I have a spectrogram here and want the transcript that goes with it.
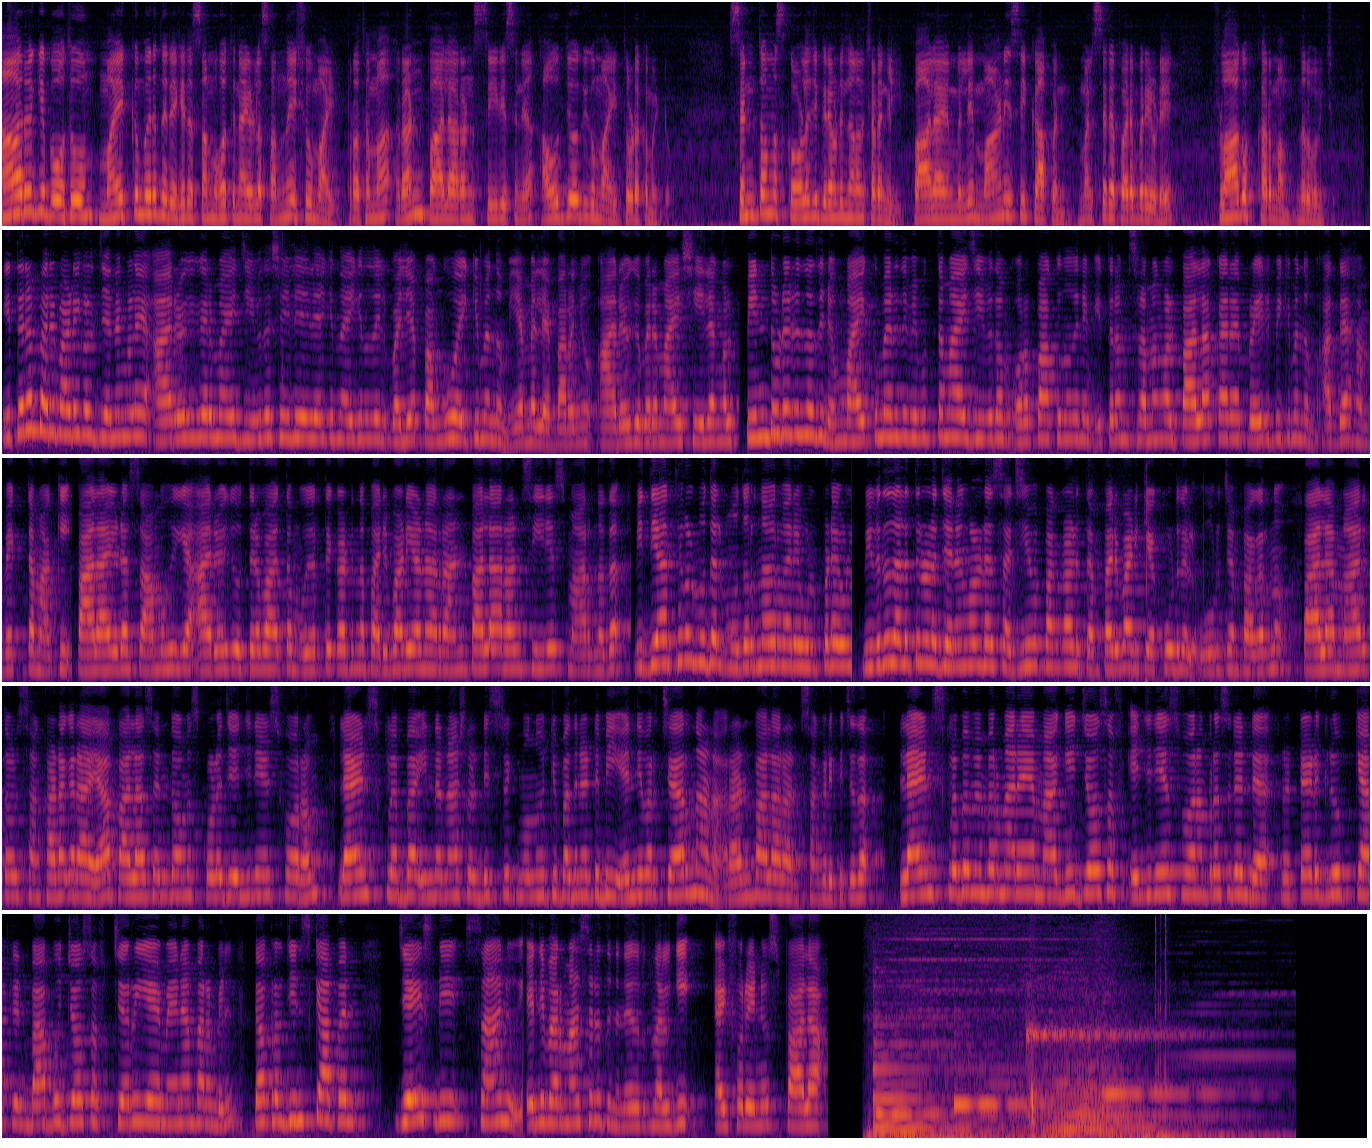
ആരോഗ്യബോധവും മയക്കുമരുന്ന് രഹിത സമൂഹത്തിനായുള്ള സന്ദേശവുമായി പ്രഥമ റൺ പാല റൺ സീരീസിന് ഔദ്യോഗികമായി തുടക്കമിട്ടു. സെന്റ് തോമസ് കോളേജ് ഗ്രൗണ്ടിൽ നടന്ന ചടങ്ങിൽ Pala M L A Mani C Kappan മത്സര പരമ്പരയുടെ ഫ്ളാഗ് ഓഫ് കർമ്മം നിർവഹിച്ചു. ഇത്തരം പരിപാടികൾ ജനങ്ങളെ ആരോഗ്യകരമായ ജീവിതശൈലിയിലേക്ക് നയിക്കുന്നതിൽ വലിയ പങ്കുവഹിക്കുമെന്നും എം എൽ എ പറഞ്ഞു. ആരോഗ്യപരമായ ശീലങ്ങൾ പിന്തുടരുന്നതിനും മയക്കുമരുന്ന് വിമുക്തമായ ജീവിതം ഉറപ്പാക്കുന്നതിനും ഇത്തരം ശ്രമങ്ങൾ പാലാക്കാരെ പ്രേരിപ്പിക്കുമെന്നും അദ്ദേഹം വ്യക്തമാക്കി. പാലായുടെ സാമൂഹിക ആരോഗ്യ ഉത്തരവാദിത്തം ഉയർത്തിക്കാട്ടുന്ന പരിപാടിയാണ് റൺ പാല റൺ സീരീസ് മാറുന്നത്. വിദ്യാർത്ഥികൾ മുതൽ മുതിർന്നവർ വരെ ഉൾപ്പെടെയുള്ള വിവിധ തലത്തിലുള്ള ജനങ്ങളുടെ സജീവ പങ്കാളിത്തം പരിപാടിക്ക് കൂടുതൽ ഊർജം പകർന്നു. Pala marathon സംഘാടകരായ Pala Saint Thomas College Engineers Forum Lions Club International District മുന്നൂറ്റി പതിനെട്ട് ബി എന്നിവർ ചേർന്നാണ് റൺ പാല റൺ സംഘടിപ്പിച്ചത്. ലയൺസ് ക്ലബ്ബ് മെമ്പർമാരായ Maggie Joseph engineers forum president retired group captain Babu Joseph ചെറിയ മേനാമ്പറമ്പിൽ ഡോക്ടർ ജിൻസ് കാപ്പൻ ജെയ്സ് ഡി സാനു എന്നിവർ മത്സരത്തിന് നേതൃത്വം നൽകി. ഐഫോറിയ ന്യൂസ് പാല.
